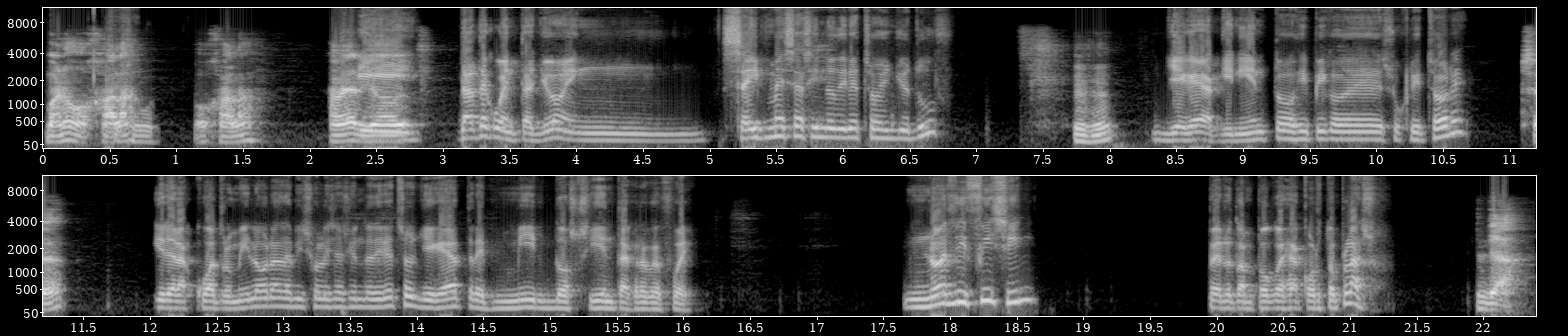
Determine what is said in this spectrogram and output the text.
Bueno, ojalá. Ojalá. A ver, yo. Date cuenta, yo en seis meses haciendo directos en YouTube, llegué a 500 y pico de suscriptores. Sí. Y de las 4.000 horas de visualización de directos, llegué a 3.200, creo que fue. No es difícil, pero tampoco es a corto plazo. Ya.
